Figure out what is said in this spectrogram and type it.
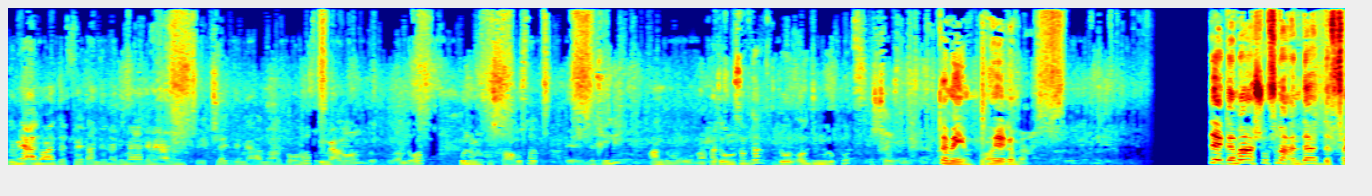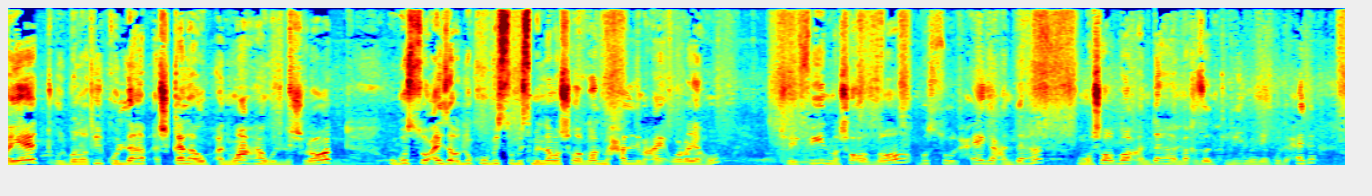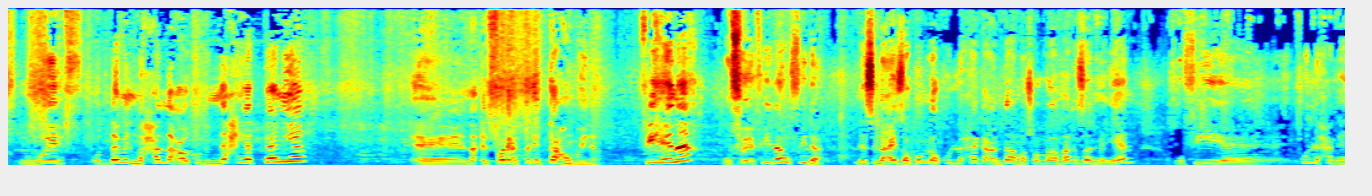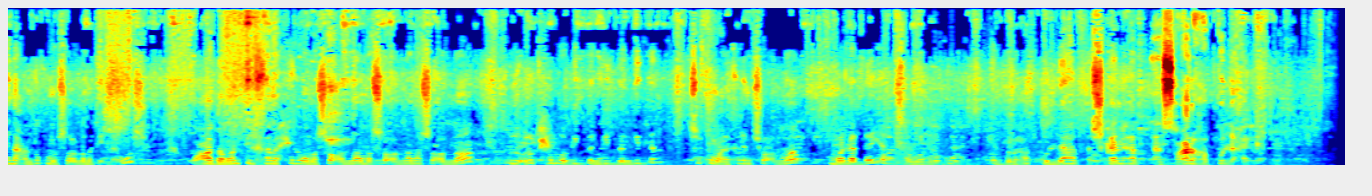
جميع أنواع الدفات عندنا جميع جميع انواع الستريتشات جميع أنواع البراهات جميع أنواع الاندرات كل ما يخص عروسة آه، داخلي عند مروان حتى لو مصدق دول الأرض من القدس الشاذليه تمام أهو يا جماعة. يا جماعة شفنا عندها الدفايات والبناطيل كلها بأشكالها وبأنواعها والاشراط وبصوا عايزة أقول لكم بصوا بسم الله ما شاء الله المحل معايا ورايا أهو. شايفين ما شاء الله بصوا الحاجة عندها وما شاء الله عندها مخزن كبير مليان كل حاجة. وقدام المحل على طول الناحية الثانية آه الفرع التاني بتاعهم هنا. في هنا وفي في ده وفي ده. الناس اللي عايزة جملة وكل حاجة عندها ما شاء الله مخزن مليان. وفي آه كل حاجة هنا عندكم ما شاء الله ما تقلقوش. وعلى الخامه حلوة ما شاء الله ما شاء الله ما شاء الله. والعروض حلوة جدا جدا جدا. أشوفكم على خير إن شاء الله. المرة الجاية هصور لكم البراهات كلها بأشكالها بأسعارها بكل حاجة.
